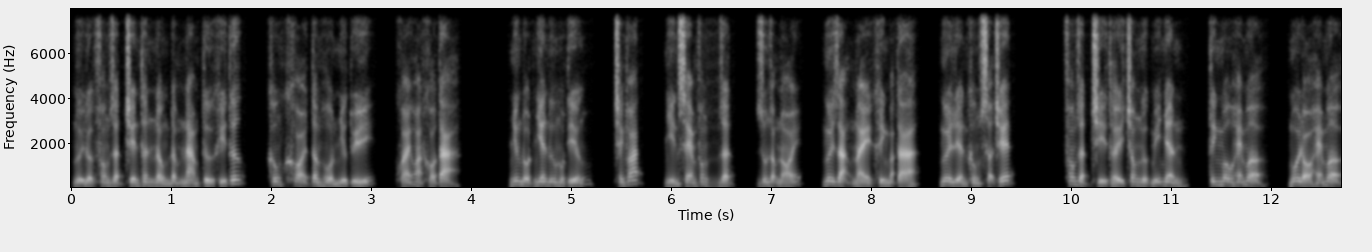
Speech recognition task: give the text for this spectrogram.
người được phong giật trên thân nồng đậm nam tử khí tức, không khỏi tâm hồn như túy, khoái hoạt khó tả. Nhưng đột nhiên ư một tiếng tranh thoát, nhìn xem phong giật, run giọng nói, ngươi dạng này khinh bạc ta, ngươi liền không sợ chết. Phong giật chỉ thấy trong ngực mỹ nhân, tinh mâu hé mở, môi đỏ hé mở,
